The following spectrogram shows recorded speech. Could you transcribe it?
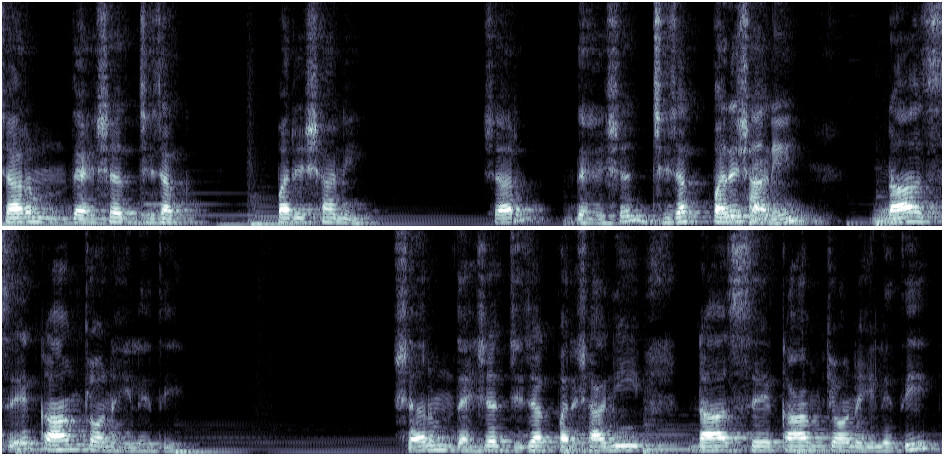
शर्म दहशत झिझक परेशानी। शर्म दहशत झिझक परेशानी। नाज से काम क्यों नहीं लेती? शर्म दहशत झिझक परेशानी नाज से काम क्यों नहीं लेती?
